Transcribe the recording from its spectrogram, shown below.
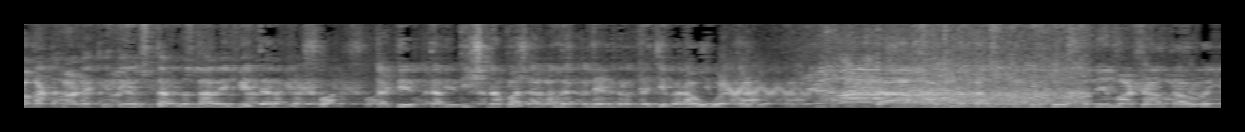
په غټ اړه کې د استاد لارې به درکه شو د ډېر تفتیش نه بعد هغه د کلندر د جبر او وټا دا خدمت تاسو ته کوم څه نه ما شاته اوري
